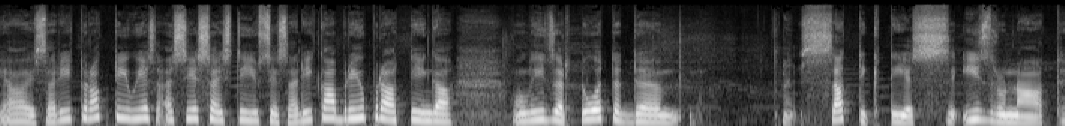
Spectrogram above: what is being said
Jā, es arī tur aktīvi ies, esmu iesaistījusies, arī kā brīvprātīgā. Un līdz ar to tad um, satikties, izrunāt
